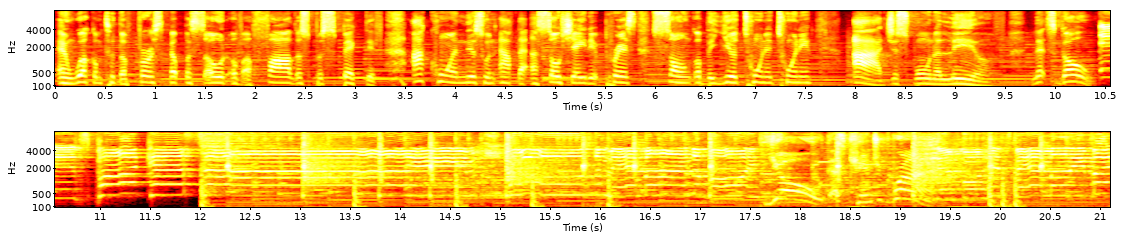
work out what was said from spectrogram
and welcome to the first episode of A Father's Perspective. I coined this one after Associated Press Song of the Year 2020. I just want to live. Let's go. It's Kendric Bryant. His family by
